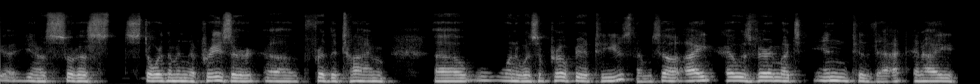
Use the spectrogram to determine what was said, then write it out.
uh, you know, sort of store them in the freezer uh, for the time uh, when it was appropriate to use them. So I I was very much into that, and I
